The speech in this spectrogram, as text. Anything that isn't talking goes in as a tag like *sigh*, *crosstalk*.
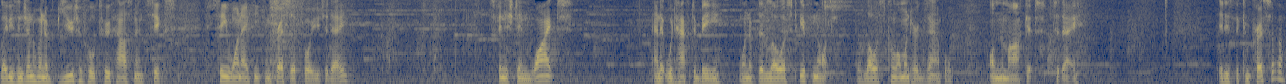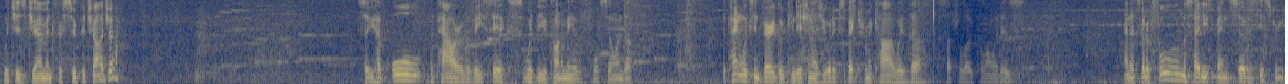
ladies and gentlemen, a beautiful 2006 C180 Kompressor for you today. It's finished in white, and it would have to be one of the lowest, if not the lowest kilometre example on the market today. It is the Kompressor, which is German for supercharger. So you have all the power of a V6 with the economy of a four cylinder. The paint works in very good condition as you would expect from a car with uh, such low kilometres. And it's got a full Mercedes-Benz service history.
